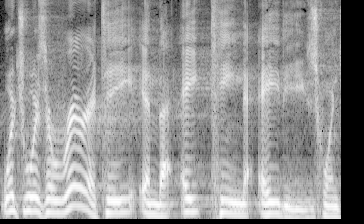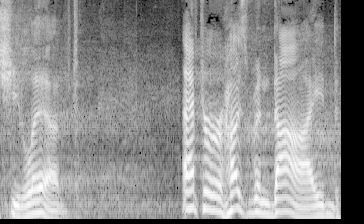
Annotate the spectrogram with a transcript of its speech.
which was a rarity in the 1880s when she lived. After her husband died,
